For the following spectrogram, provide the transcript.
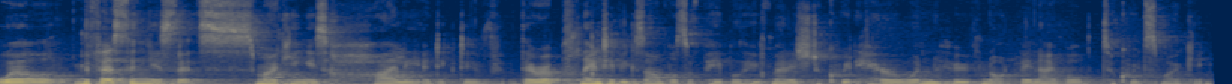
Well, the first thing is that smoking is highly addictive. There are plenty of examples of people who've managed to quit heroin who've not been able to quit smoking.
